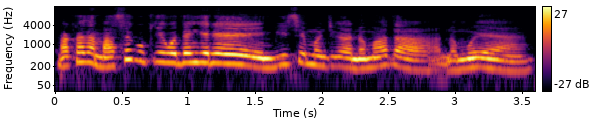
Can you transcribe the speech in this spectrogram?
막하다 마스크 끼고 댕기래. 미세먼지가 너무하다. 너무해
